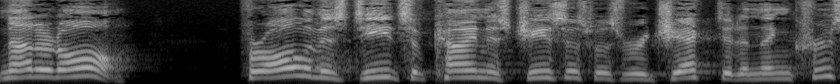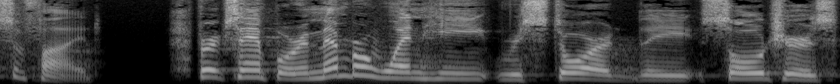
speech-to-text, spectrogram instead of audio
Not at all. For all of his deeds of kindness, Jesus was rejected and then crucified. For example, remember when he restored the soldier's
